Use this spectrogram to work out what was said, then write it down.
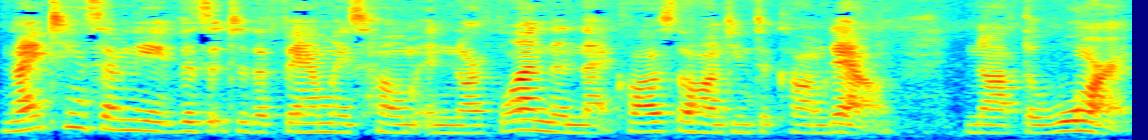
1978 visit to the family's home in North London that caused the haunting to calm down, not the Warren.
